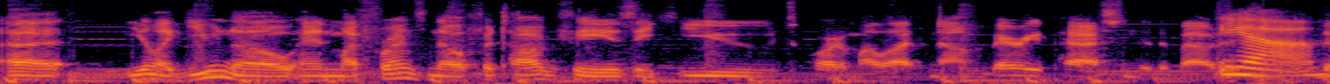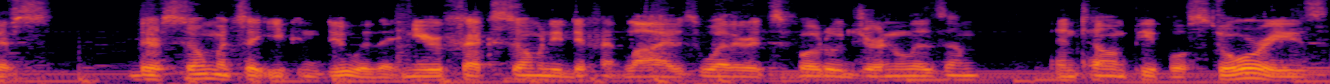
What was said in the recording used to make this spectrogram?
uh, you like you know, and my friends know, photography is a huge part of my life now. I'm very passionate about it. Yeah. There's there's so much that you can do with it, and you affect so many different lives. Whether it's photojournalism and telling people stories,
